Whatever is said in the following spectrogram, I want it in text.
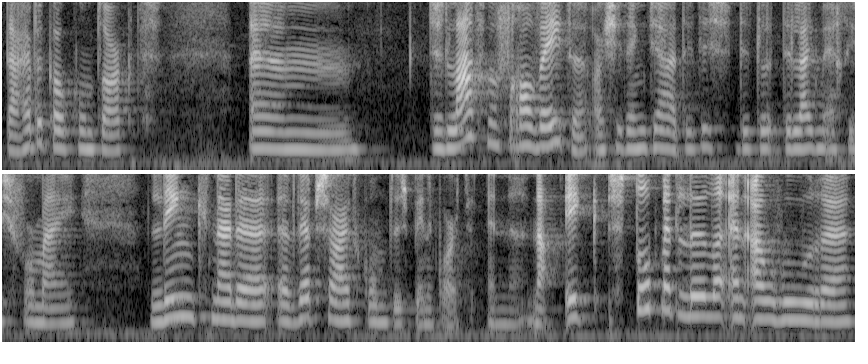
Daar heb ik al contact. Um, dus laat me vooral weten als je denkt: ja, dit, is, dit, dit lijkt me echt iets voor mij. Link naar de uh, website komt dus binnenkort. En uh, nou, ik stop met lullen en ouwehoeren.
